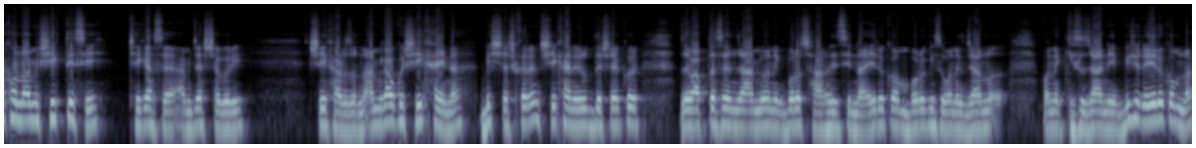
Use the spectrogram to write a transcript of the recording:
এখন আমি শিখতেছি। ঠিক আছে? আমি চেষ্টা করি শেখার জন্য। আমি কাউকে শিখাই না। বিশ্বাস করেন, শেখানোর উদ্দেশ্যে যে ভাবতেছেন যে আমি অনেক বড় স্যার হয়েছি না, এরকম বড় কিছু অনেক জানো, অনেক কিছু জানি। বিষয়টা এরকম না।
